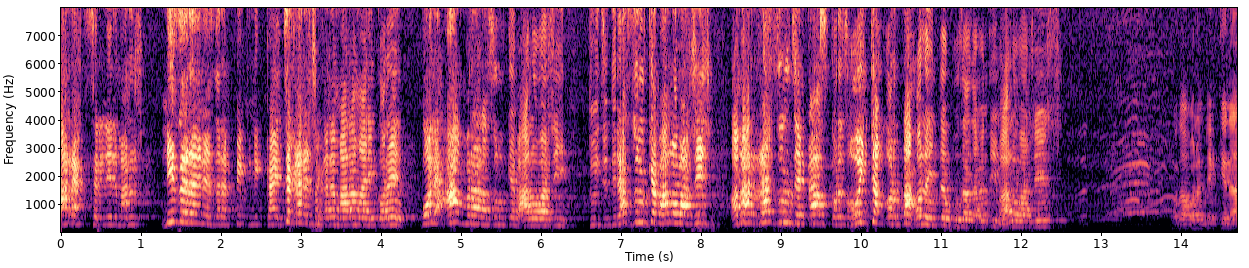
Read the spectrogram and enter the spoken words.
আর এক শ্রেণির মানুষ নিজেরাই নিজেরা পিকনিক খায়, যেখানে সেখানে মারামারি করে, বলে, আমরা রাসূলকে ভালোবাসি, তুই যদি রাসূলকে ভালোবাসিস, আমার রাসূল যে কাজ করেছে, ওইটা কর, তাহলেই তো বোঝা যাবে তুই ভালোবাসিস। কথা বলেন ঠিক কিনা?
